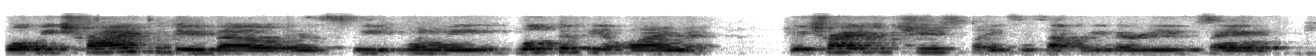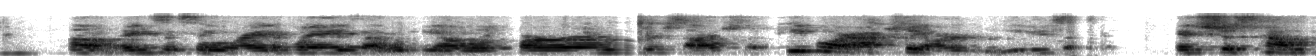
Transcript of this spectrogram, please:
What we try to do though is we, when we looked at the alignment, we tried to choose places that were either using um, existing right of ways that would be on like berms or such that people are actually already using. It's just how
